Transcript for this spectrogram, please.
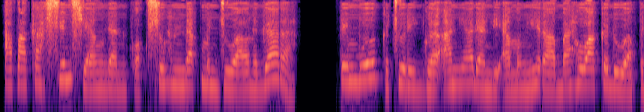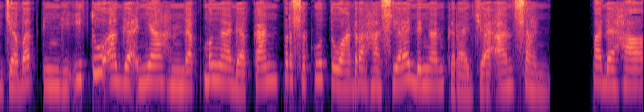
Apakah Sin Xiang dan Koksu hendak menjual negara? Timbul kecurigaannya dan dia mengira bahwa kedua pejabat tinggi itu agaknya hendak mengadakan persekutuan rahasia dengan kerajaan San. Padahal,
